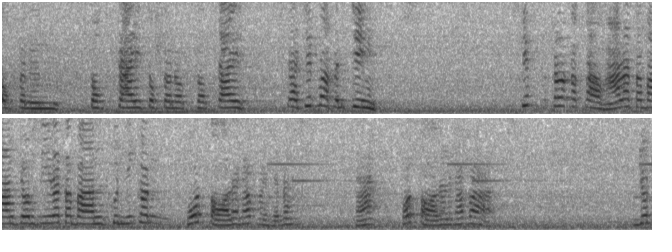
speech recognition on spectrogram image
ตกตะลึงตกใจตกตะนกตกใจก็คิดว่าเป็นจริง คิดก็กล่าวหารัฐบาลโจมตีรัฐบาล คุณหญิงก็โพสต์ต่อเลยครับเห็นไหมฮะโพสต์ต่อเลยนะครับว่าหยุด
